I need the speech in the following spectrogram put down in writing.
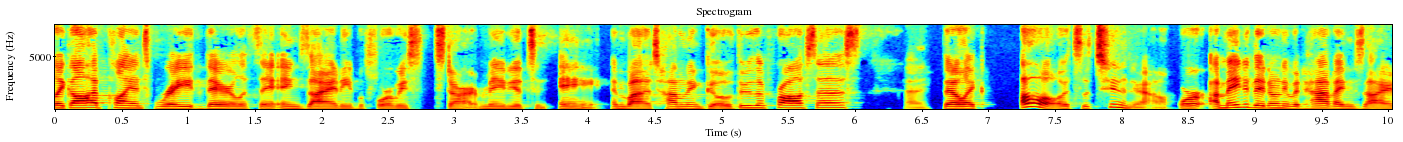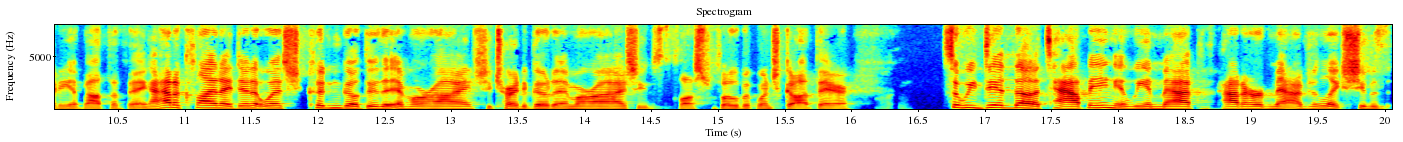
Like, I'll have clients rate their, let's say, anxiety before we start. Maybe it's an eight. And by the time we go through the process, Okay. they're like, oh, it's a two now. Or uh, maybe they don't even have anxiety about the thing. I had a client I did it with. She couldn't go through the MRI. She tried to go to MRI. She was claustrophobic when she got there. So we did the tapping and we imagined, had her imagine like she was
